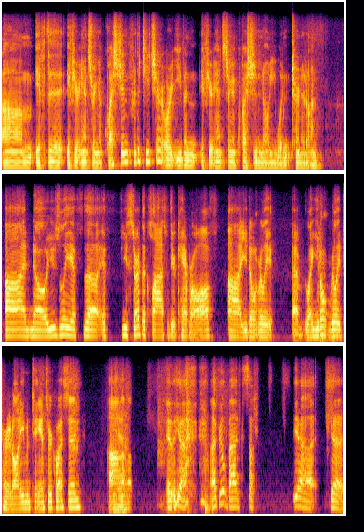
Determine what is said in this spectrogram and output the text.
um, if the if you're answering a question for the teacher, or even if you're answering a question, no, you wouldn't turn it on. Uh, no. Usually, if the if you start the class with your camera off, uh, you don't really like you don't really turn it on even to answer a question. Uh, yeah. yeah, I feel bad. So, yeah, yeah,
